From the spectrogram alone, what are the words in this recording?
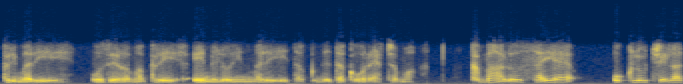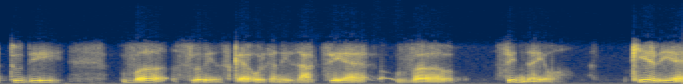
pri Mariji oziroma pri Emilu in Mariji, tako, da tako rečemo. Kmalu se je vključila tudi v slovenske organizacije v Sidneju, kjer je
